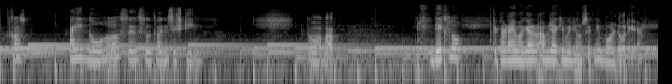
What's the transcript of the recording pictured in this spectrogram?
Because I know her since 2016 तो अब आप देख लो कितना टाइम हो गया। अब जाके मेरी उनसे इतनी बॉन्ड हो रही है।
